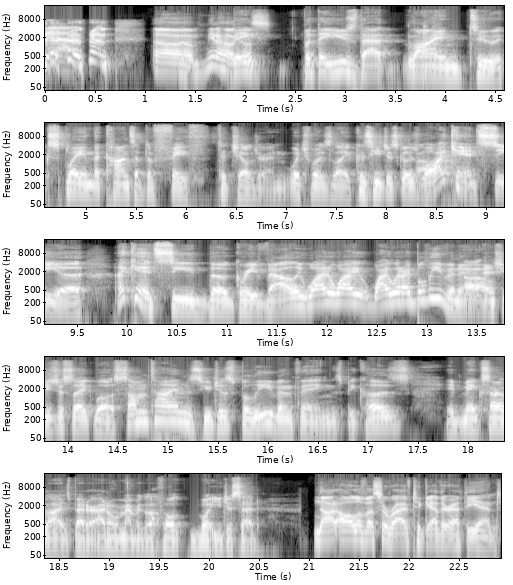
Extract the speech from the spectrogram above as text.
yeah um, you know how it They, goes. But they used that line to explain the concept of faith to children, which was like because he just goes, "Well, I can't see uh I can't see the Great Valley. Why do I? Why would I believe in it?" Oh. And she's just like, "Well, sometimes you just believe in things because it makes our lives better." I don't remember the whole what you just said. Not all of us arrive together at the end.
